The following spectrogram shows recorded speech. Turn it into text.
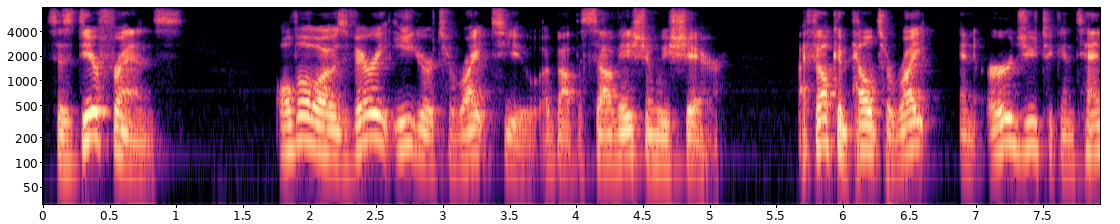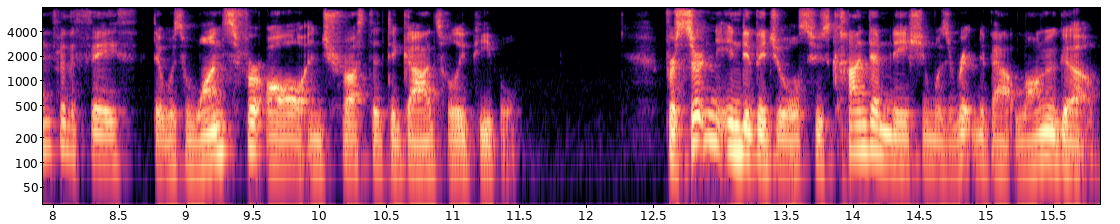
He says, Dear friends, although I was very eager to write to you about the salvation we share, I felt compelled to write and urge you to contend for the faith that was once for all entrusted to God's holy people. For certain individuals whose condemnation was written about long ago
